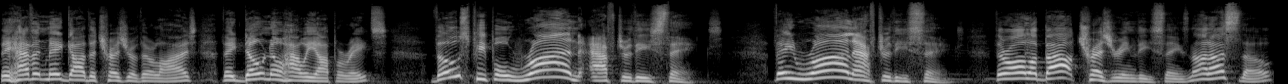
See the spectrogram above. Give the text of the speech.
They haven't made God the treasure of their lives. They don't know how He operates. Those people run after these things. They run after these things. They're all about treasuring these things. Not us, though.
